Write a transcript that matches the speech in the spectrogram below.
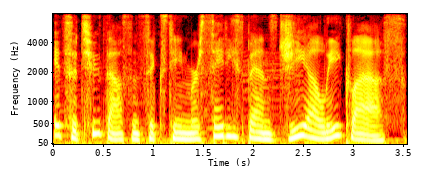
It's a 2016 Mercedes-Benz GLE class.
